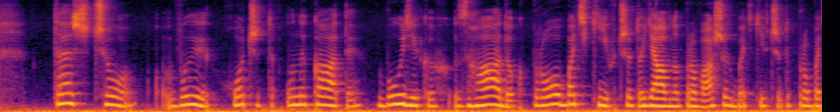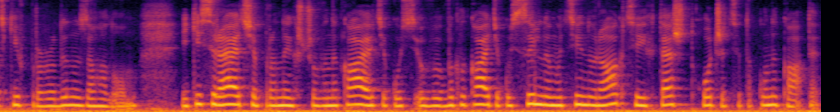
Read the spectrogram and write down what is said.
те, що ви хочете уникати будь-яких згадок про батьків, чи то явно про ваших батьків, чи то про батьків, про родину загалом. Якісь речі про них, що виникають якусь, викликають якусь сильну емоційну реакцію, їх теж хочеться так уникати.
